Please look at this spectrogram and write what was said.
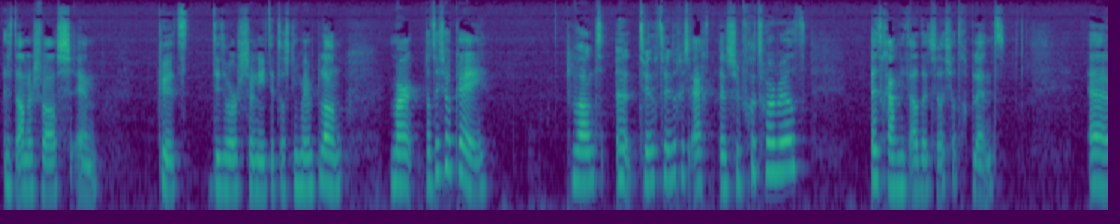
het anders was en kut, dit hoort zo niet, dit was niet mijn plan. Maar dat is oké. Want uh, eh, 2020 is echt een supergoed voorbeeld. Het gaat niet altijd zoals je had gepland. Uh,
